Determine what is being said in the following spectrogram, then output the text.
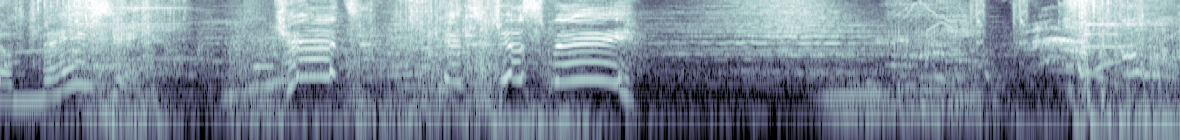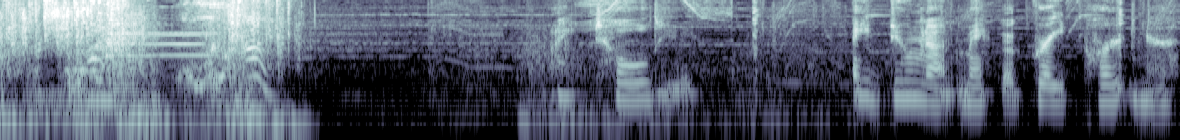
Amazing! Kit! It's just me! I told you, I do not make a great partner.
